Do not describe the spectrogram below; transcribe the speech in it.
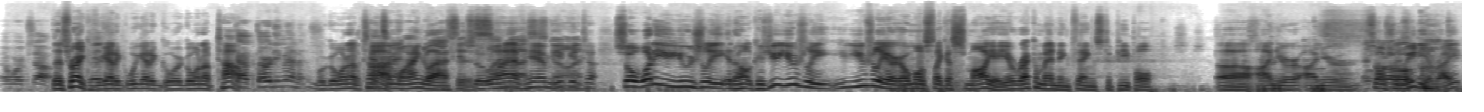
It works out. that's right. Because we got to we got to we're going up top. got 30 minutes. We're going up Let's get top. some wine glasses. So we'll have glasses him. You can going. tell. So what do you usually at home? Because you usually you usually are almost like a sommelier. You're recommending things to people uh, on your on your social media, right?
